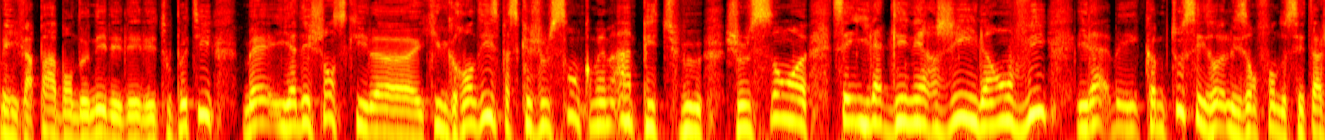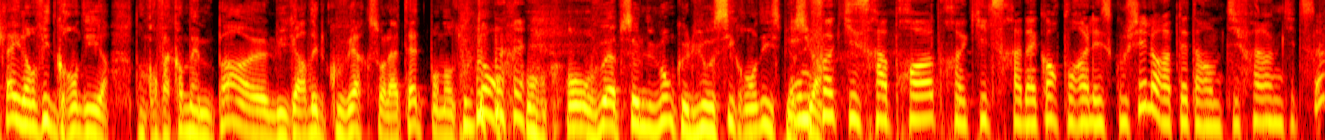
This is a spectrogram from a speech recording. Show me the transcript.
Mais il va pas abandonner les, les, les, tout petits. Mais il y a des chances qu'il qu'il grandisse parce que je le sens quand même impétueux. Je le sens euh, c'est, il a de l'énergie, il a envie, il a, comme tous ces, les enfants de cet âge-là, il a envie de grandir. Donc on va quand même pas euh, lui garder le couvercle sur la tête pendant tout le temps. on, veut absolument que lui aussi grandisse, bien sûr. Une fois qu'il sera propre, qu'il sera d'accord pour aller se coucher, il aura peut-être un petit frère, une petite sœur,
